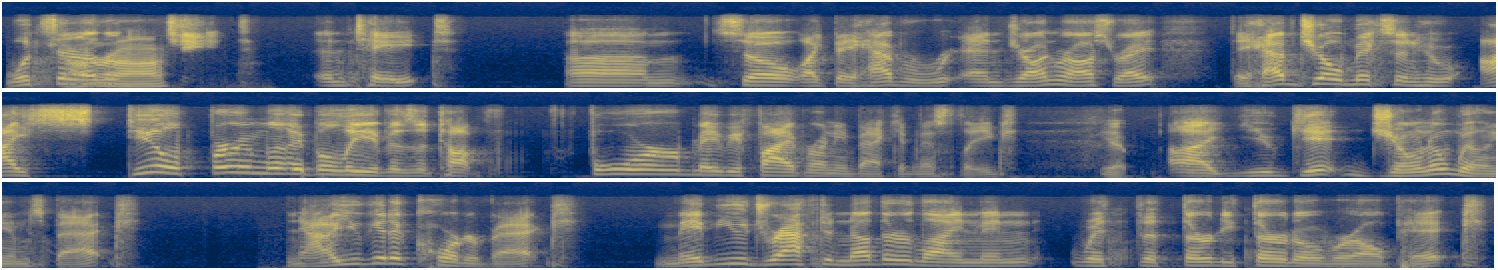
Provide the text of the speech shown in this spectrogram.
what's their John other Ross. Tate and Tate. Um, so like they have and John Ross, right? They have Joe Mixon, who I still firmly believe is a top four, maybe five running back in this league. Yep. Uh, you get Jonah Williams back. Now you get a quarterback. Maybe you draft another lineman with the 33rd overall pick.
